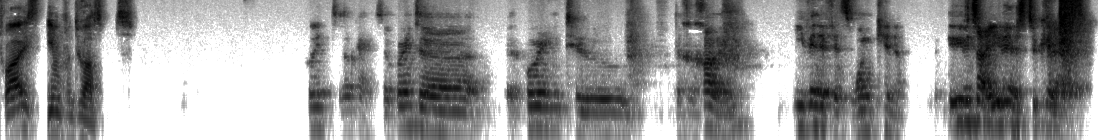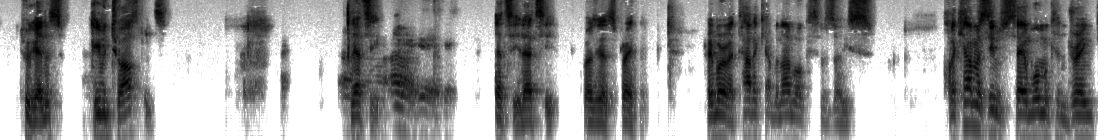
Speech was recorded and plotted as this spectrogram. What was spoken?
twice, even from two husbands. Okay, so according to according to the Chachamim, even if it's one kinna, even sorry, even if it's two kinnas, two kinnas, even two husbands. Uh, let's see. Uh, yeah, yeah. Let's see. Let's see. Where's it spread? more of a Tanakh Abanamok of Zois. Tanakh seems to say a woman can drink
